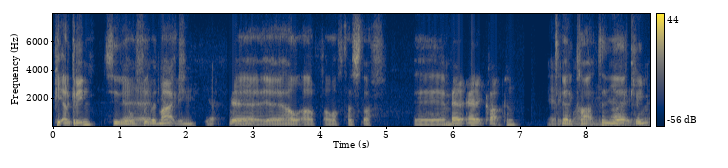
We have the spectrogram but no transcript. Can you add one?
Peter Green. See the old Yeah, Fleetwood Peter Mac. Green, Yeah. Yeah. Yeah, yeah, I, I, I loved his stuff. Um, Eric, Eric Clapton. Eric Clapton, yeah, Aye, Cream.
